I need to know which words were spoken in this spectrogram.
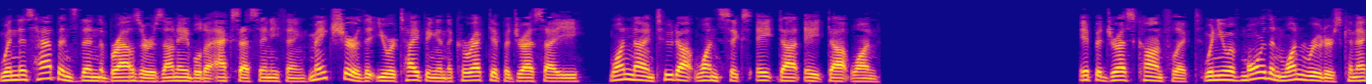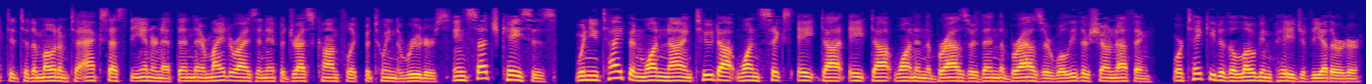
When this happens then the browser is unable to access anything. Make sure that you are typing in the correct IP address i.e. 192.168.8.1. IP address conflict. When you have more than one routers connected to the modem to access the internet then there might arise an IP address conflict between the routers. In such cases, when you type in 192.168.8.1 in the browser then the browser will either show nothing, or take you to the login page of the other router.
